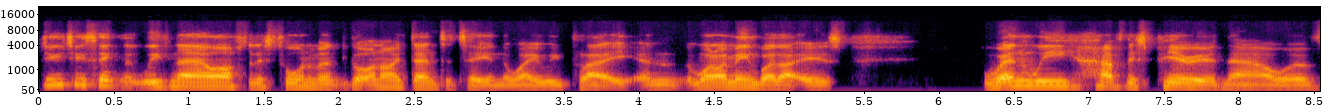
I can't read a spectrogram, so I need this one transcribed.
do you two think that we've now after this tournament got an identity in the way we play? And what I mean by that is when we have this period now of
